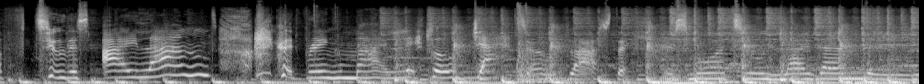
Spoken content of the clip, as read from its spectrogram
Off to this island. I could bring my little ghetto blaster. There's more to life than this.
